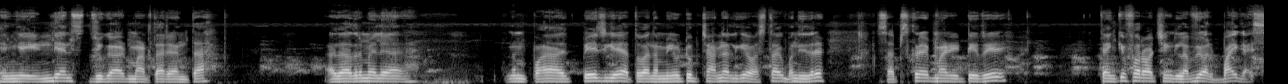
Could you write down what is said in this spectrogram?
ಹೇಗೆ ಇಂಡಿಯನ್ಸ್ ಜುಗಾಡ್ ಮಾಡ್ತಾರೆ ಅಂತ. ಅದಾದ್ರ ಮೇಲೆ ನಮ್ಮ ಪಾ, ಪೇಜ್ಗೆ ಅಥವಾ ನಮ್ಮ ಯೂಟ್ಯೂಬ್ ಚಾನಲ್ಗೆ ಹೊಸ್ದಾಗಿ ಬಂದಿದ್ದರೆ ಸಬ್ಸ್ಕ್ರೈಬ್ ಮಾಡಿ ಇಟ್ಟಿರಿ thank you for watching love you all bye guys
